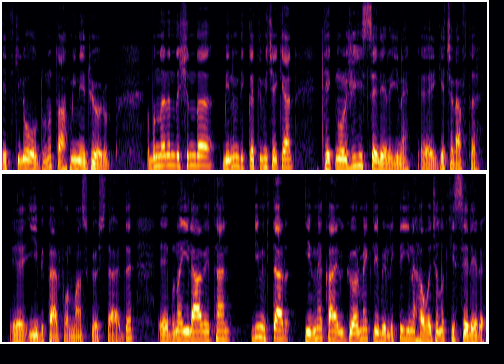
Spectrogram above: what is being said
etkili olduğunu tahmin ediyorum. Bunların dışında benim dikkatimi çeken teknoloji hisseleri yine e, geçen hafta e, iyi bir performans gösterdi. E, buna ilaveten bir miktar ivme kaybı görmekle birlikte yine havacılık hisseleri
